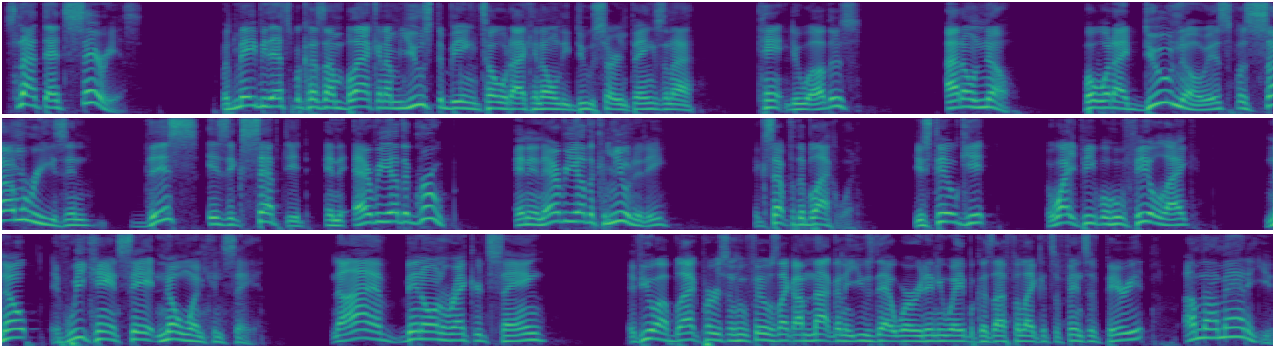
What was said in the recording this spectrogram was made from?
It's not that serious. But maybe that's because I'm black and I'm used to being told I can only do certain things and I can't do others. I don't know. But what I do know is for some reason, this is accepted in every other group and in every other community except for the black one. You still get the white people who feel like, nope, if we can't say it, no one can say it. Now, I have been on record saying, if you are a black person who feels like I'm not going to use that word anyway because I feel like it's offensive, period, I'm not mad at you.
